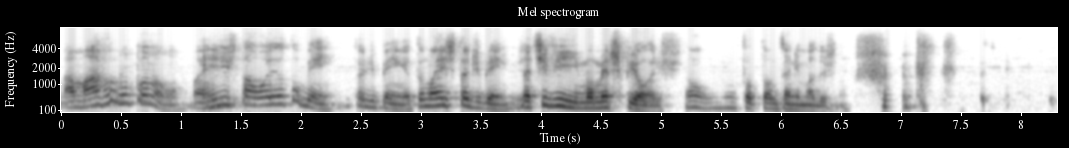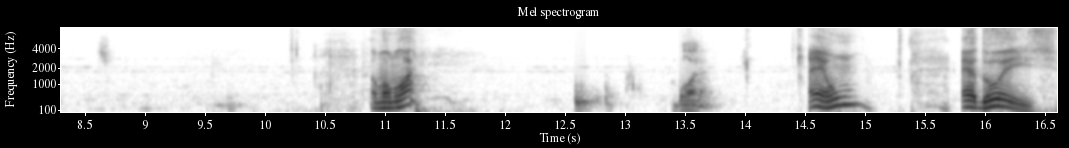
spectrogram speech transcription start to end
Na Marvel eu não tô, não. Mas em Star Wars eu tô bem. Eu tô de bem. Eu tô mais tô de bem. Já tive momentos piores. Então não tô tão desanimado hoje, não. Então vamos lá? Bora. É um, é dois,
